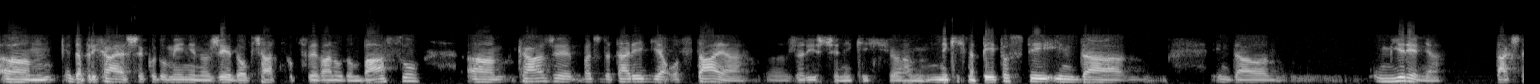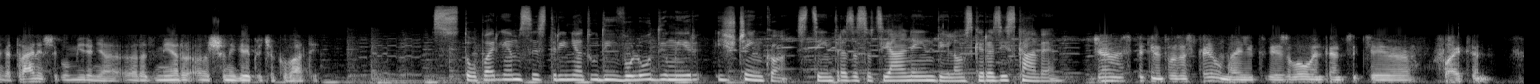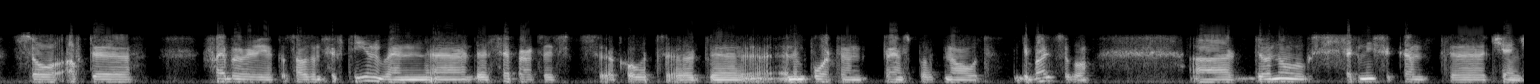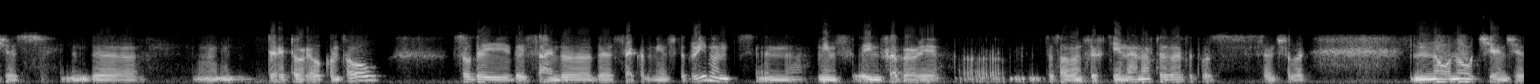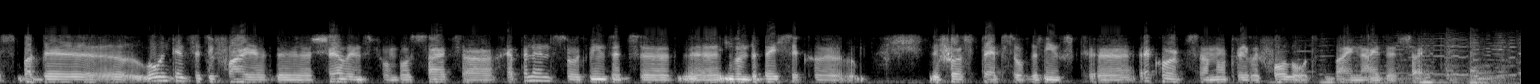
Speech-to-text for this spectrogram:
um, da prihaja še kot omenjeno že do občasnih obstreljevanj v Donbasu, um, kaže pač, da ta regija ostaja uh, žarišče nekih, um, nekih napetosti in da in da umirjenja, takšnega trajnejšega umirjenja razmer eh, še ne gre pričakovati. S toparjem se strinja tudi Volodimir Iščenko z Centra za socialne in delovske raziskave. Generally speaking, it was a stalemate with low intensity uh, fighting. So after February 2015, when uh, the separatists uh, called uh, the, an important transport node Debaltsevo, Uh, there are no significant uh, changes in the um, territorial control. So they, they signed the, the second Minsk agreement in uh, Minsk in February uh, 2015, and after that it was essentially no no changes. But the low intensity fire, the shellings from both sides are happening. So it means that uh, the, even the basic uh, the first steps of the Minsk uh, are not really followed by neither side.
